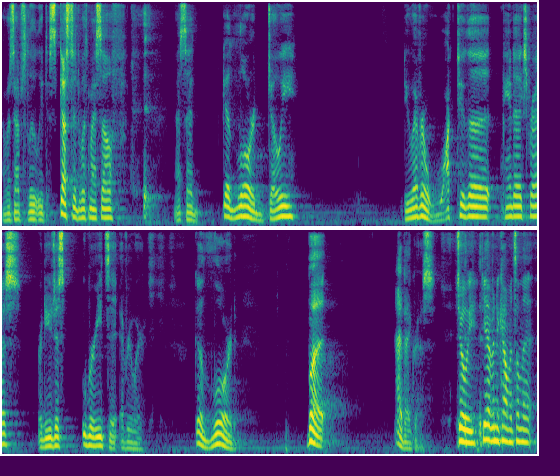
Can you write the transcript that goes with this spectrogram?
I was absolutely disgusted with myself. I said, Good Lord, Joey. Do you ever walk to the Panda Express or do you just Uber Eats it everywhere? Good lord. But I digress. Joey, do you have any comments on that?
